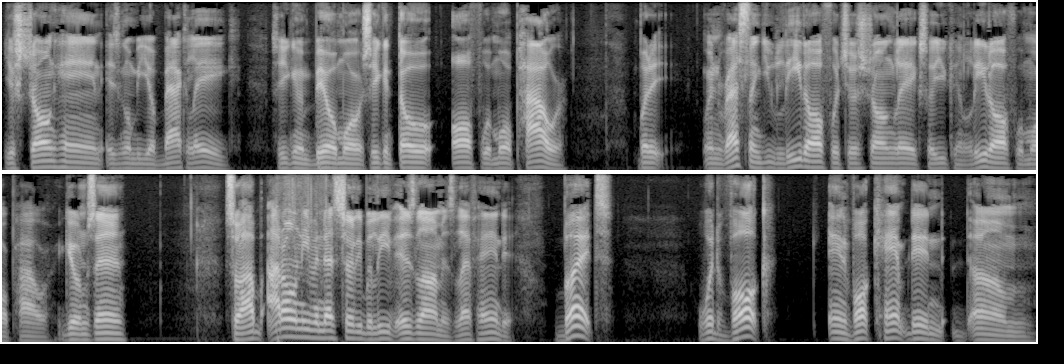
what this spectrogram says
your strong hand is gonna be your back leg, so you can build more, so you can throw off with more power. But it, when wrestling, you lead off with your strong leg, so you can lead off with more power. You get what I'm saying? So I I don't even necessarily believe Islam is left handed, but what Volk and Volk Camp didn't um,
